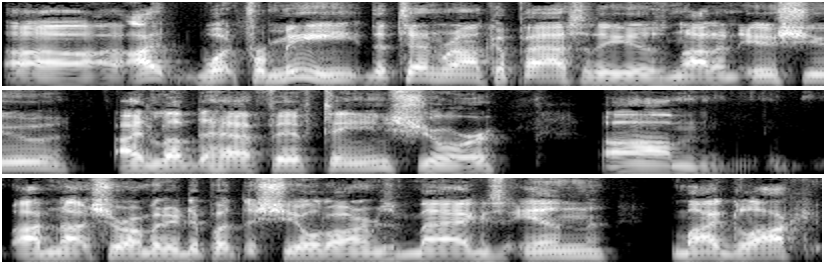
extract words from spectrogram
uh, I what for me, the 10 round capacity is not an issue. I'd love to have 15, sure. Um, I'm not sure I'm ready to put the Shield Arms mags in my Glock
